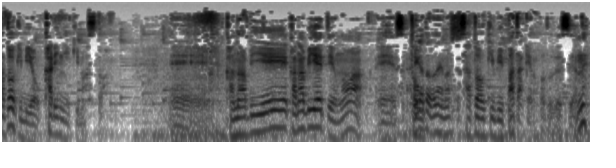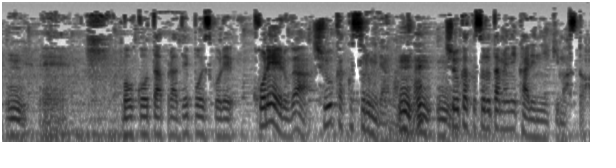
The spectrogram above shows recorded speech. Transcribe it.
サトウキビを借りに行きますと、えー、カナビエカナビエっていうのは、えーありがとうございます。サトウキビ畑のことですよね。うん。えー、ボーコータプラデポイスコレコレールが収穫するみたいな感じですね、うんうんうん。収穫するために借りに行きますと。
